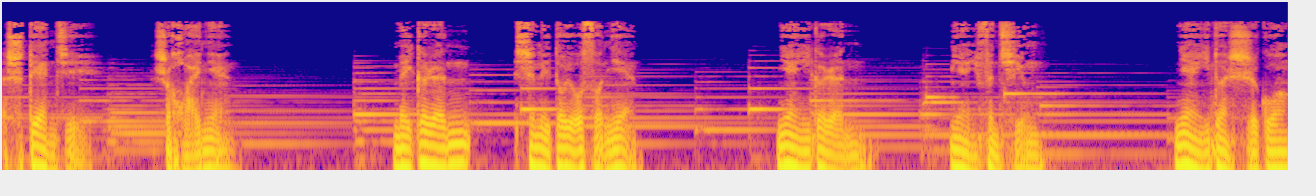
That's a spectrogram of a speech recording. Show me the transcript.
是惦记，是怀念。每个人心里都有所念，念一个人，念一份情，念一段时光。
